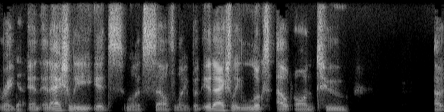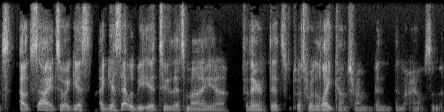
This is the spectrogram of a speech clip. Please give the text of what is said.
right. Yeah. And and actually it's well, it's south light, but it actually looks out onto outs outside. So I guess I guess that would be it too. That's my uh for there. That's that's where the light comes from in in my house and the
